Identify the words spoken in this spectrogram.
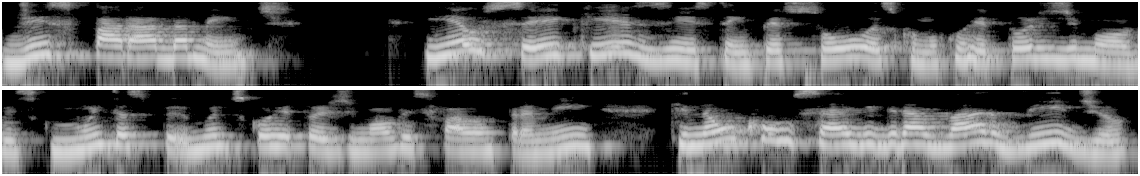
disparadamente. E eu sei que existem pessoas, como corretores de imóveis, muitas, muitos corretores de imóveis falam para mim que não consegue gravar vídeo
